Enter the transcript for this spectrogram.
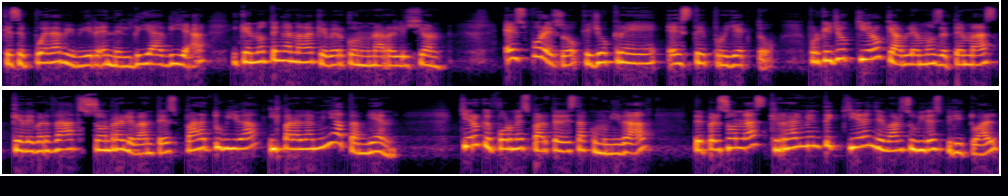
que se pueda vivir en el día a día y que no tenga nada que ver con una religión. Es por eso que yo creé este proyecto, porque yo quiero que hablemos de temas que de verdad son relevantes para tu vida y para la mía también. Quiero que formes parte de esta comunidad de personas que realmente quieren llevar su vida espiritual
